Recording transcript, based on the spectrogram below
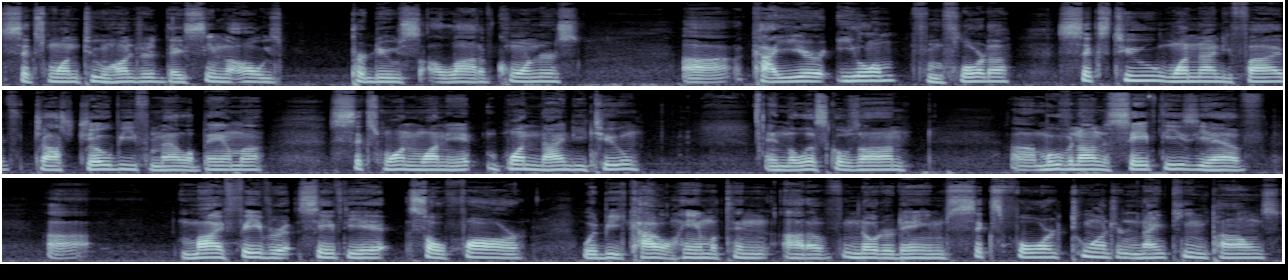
6'1, 200. They seem to always produce a lot of corners. Uh, Kaiir Elam from Florida, 6'2, 195. Josh Jobe from Alabama, 6'1, 192. And the list goes on. Uh, 'moving on to safeties, you have uh, my favorite safety so far would be Kyle Hamilton out of Notre Dame, 6'4, 219 pounds.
